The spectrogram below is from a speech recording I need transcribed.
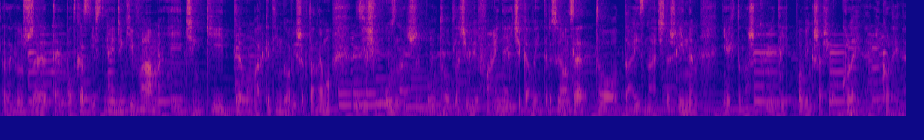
Dlatego, że ten podcast istnieje dzięki Wam i dzięki temu marketingowi szeptanemu. Więc jeśli uznasz, że było to dla Ciebie fajne i ciekawe, interesujące, to daj znać też innym. Niech to nasze community powiększa się o kolejne i kolejne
